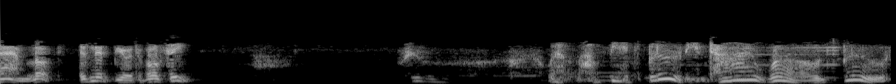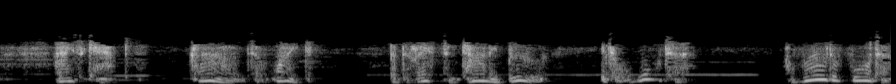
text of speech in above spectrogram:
Sam, look. Isn't it beautiful? See. Well, I'll be it's blue. The entire world's blue. Ice caps. Clouds are white. But the rest's entirely blue. It's all water. A world of water.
